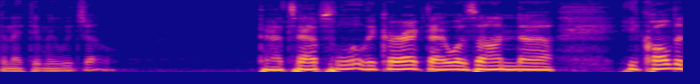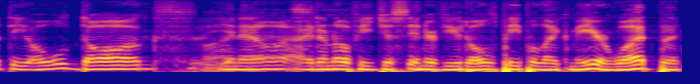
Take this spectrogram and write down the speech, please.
connected me with Joe. That's absolutely correct. I was on. Uh, he called it the old dogs. You know, I don't know if he just interviewed old people like me or what, but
